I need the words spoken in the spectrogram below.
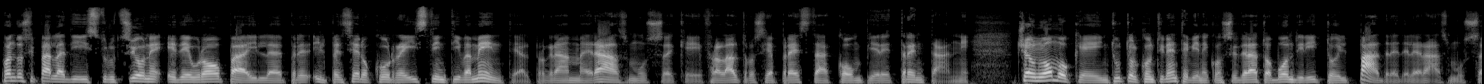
Quando si parla di istruzione ed Europa il, il pensiero corre istintivamente al programma Erasmus che fra l'altro si appresta a compiere 30 anni. C'è un uomo che in tutto il continente viene considerato a buon diritto il padre dell'Erasmus.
